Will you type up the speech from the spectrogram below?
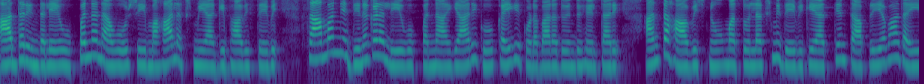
ಆದ್ದರಿಂದಲೇ ಉಪ್ಪನ್ನು ನಾವು ಶ್ರೀ ಮಹಾಲಕ್ಷ್ಮಿಯಾಗಿ ಭಾವಿಸ್ತೇವೆ. ಸಾಮಾನ್ಯ ದಿನಗಳಲ್ಲಿ ಉಪ್ಪನ್ನು ಯಾರಿಗೂ ಕೈಗೆ ಕೊಡಬಾರದು ಎಂದು ಹೇಳ್ತಾರೆ. ಅಂತಹ ವಿಷ್ಣು ಮತ್ತು ಲಕ್ಷ್ಮೀ ದೇವಿಗೆ ಅತ್ಯಂತ ಪ್ರಿಯವಾದ ಈ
